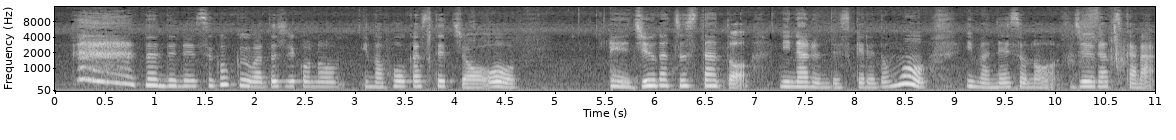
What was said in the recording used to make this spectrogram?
なんでねすごく私この今フォーカス手帳をえー、10月スタートになるんですけれども今ねその10月から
